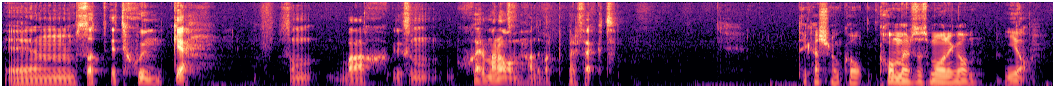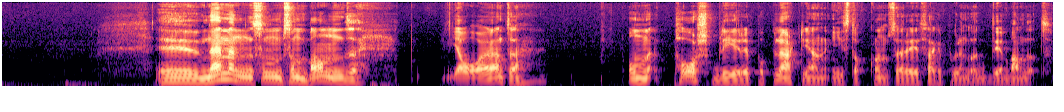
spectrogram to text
Ehm, så att ett skynke som bara liksom skärmar av hade varit perfekt. Det kanske de kom, kommer så småningom. Ja. Eh, nej men som, som band, ja jag vet inte. Om Pars blir populärt igen i Stockholm så är det säkert på grund av det bandet.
